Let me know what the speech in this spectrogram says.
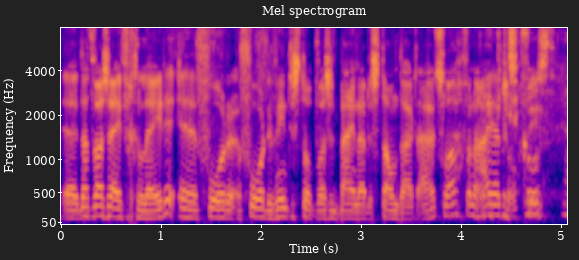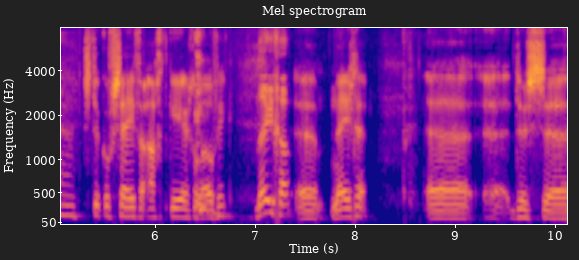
Eh, dat was even geleden. Eh, voor, voor de winterstop was het bijna de standaard uitslag van Ajax. Wekelijks Ongeveer kost, ja. Een stuk of zeven, acht keer geloof ik. Negen. Eh, negen. Eh, eh, dus eh,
